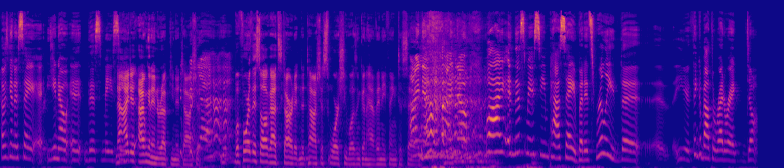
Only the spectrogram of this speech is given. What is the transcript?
I was going to say, uh, you know, it, this may seem. Now, I just, I'm going to interrupt you, Natasha. yeah. Before this all got started, Natasha swore she wasn't going to have anything to say. I know, I know. Well, I, and this may seem passe, but it's really the, uh, you think about the rhetoric, don't.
